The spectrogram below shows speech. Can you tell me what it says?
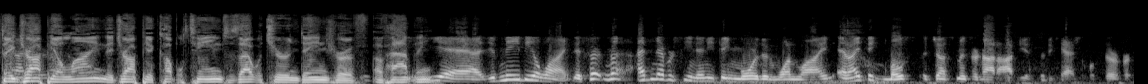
They not, drop you a line. They drop you a couple teams. Is that what you're in danger of, of happening? Yeah, it may be a line. It's not, I've never seen anything more than one line, and I think most adjustments are not obvious to the casual observer.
